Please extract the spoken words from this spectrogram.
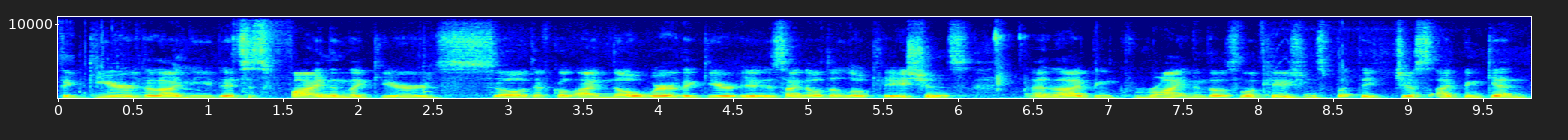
the gear that I need. It's just finding the gear is so difficult. I know where the gear is. I know the locations, and I've been grinding those locations. But they just I've been getting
